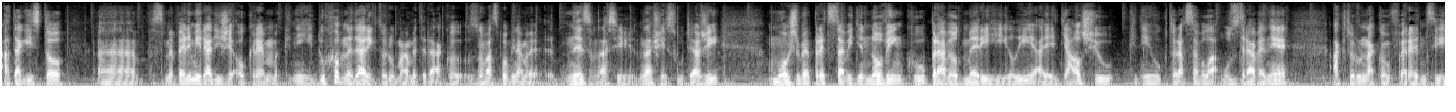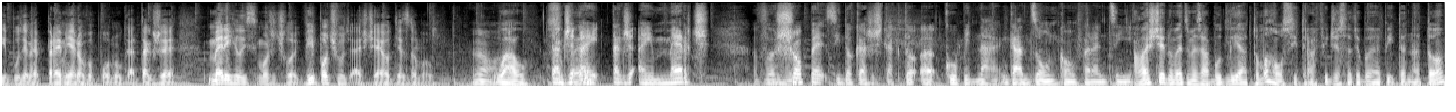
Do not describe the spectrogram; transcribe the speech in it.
A takisto uh, sme veľmi radi, že okrem knihy Duchovné dary, ktorú máme teda, ako znova spomíname, dnes v našej, v našej súťaži, môžeme predstaviť novinku práve od Mary Healy a je ďalšiu knihu, ktorá sa volá Uzdravenie a ktorú na konferencii budeme premiérovo ponúkať. Takže Mary Healy si môže človek vypočuť a ešte aj odnes domov. No. Wow. Takže aj, takže aj merch v mm. šope si dokážeš takto uh, kúpiť na Godzone konferencii. Ale ešte jednu vec sme zabudli a to mohol si trafiť, že sa ťa budeme pýtať na to,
